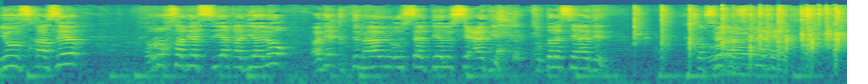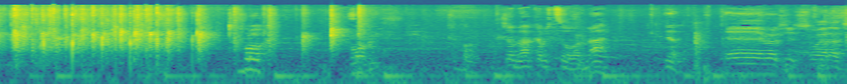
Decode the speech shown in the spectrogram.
يونس قصير الرخصه ديال السياقه ديالو غادي يقدمها للاستاذ ديالو السي عادل تفضل السي عادل تصفيق تصفيق مبروك مبروك شوف هكا باش تصور معاه يلا ايوا شي صويرات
